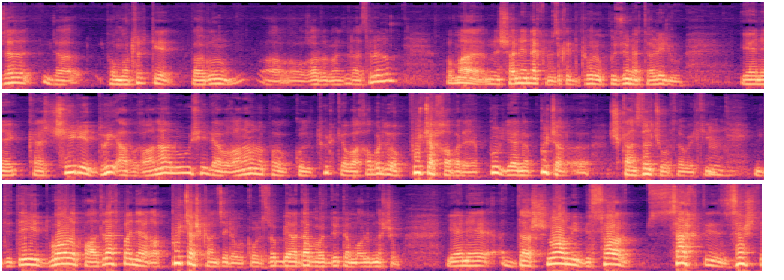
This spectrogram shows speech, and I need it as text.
زه د په موټر کې پرون غرب باندې راتللم خو ما نشانه نه کړو ځکه د ټولو پوزونه تړلي وو یعنی کچیر دوی افغانان وو چې د افغانانو په کلچر کې به خبر دی پوچه خبره پول یعنی پوچه شکنځل چورته ویل کی د دې دواړو په ادرس باندې هغه پوچه شکنځل وکړ زه بیا ادب ودی ته معلوم نشم یعنی دشنامی بسیار سخت زشت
